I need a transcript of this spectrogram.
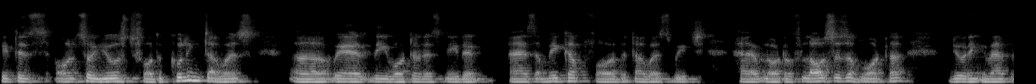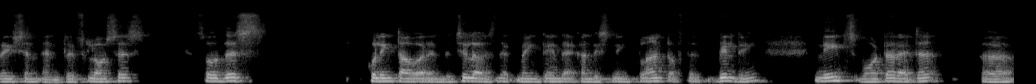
It is also used for the cooling towers, uh, where the water is needed as a makeup for the towers which have a lot of losses of water during evaporation and drift losses. So this cooling tower and the chillers that maintain the air conditioning plant of the building needs water at a uh,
